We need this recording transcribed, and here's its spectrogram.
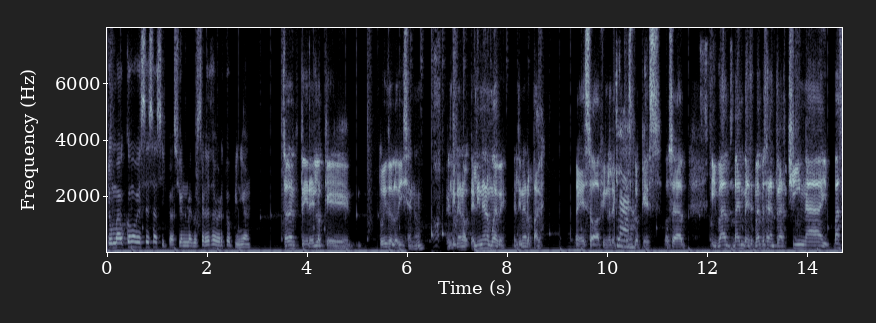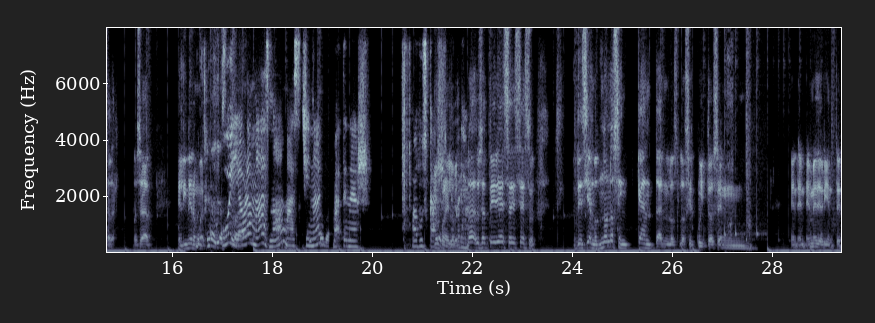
tú Mau, ¿cómo ves esa situación? Me gustaría saber tu opinión. Solo te diré lo que tu ídolo dice, ¿no? El dinero, el dinero mueve, el dinero paga. Eso a final de cuentas es lo que es. O sea, y va, va, a empezar a entrar China y vas a ver. O sea, el dinero pues mueve. Uy, ahora más, ¿no? Más China va a tener, va a buscar. Yo por ahí lo veo. o sea, te diría, es, eso. Decíamos, no nos encantan los, los circuitos en, en, Medio Oriente,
